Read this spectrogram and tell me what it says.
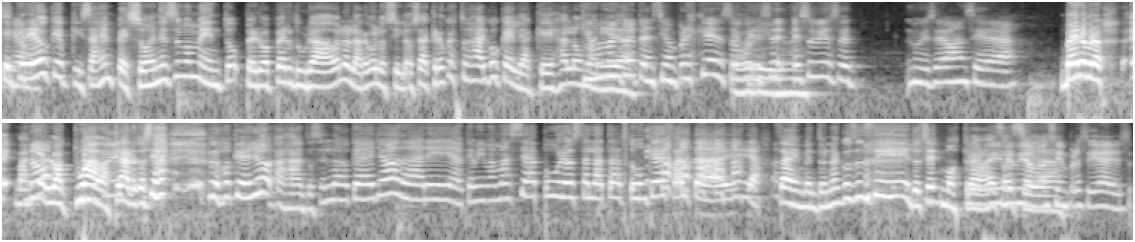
Que creo que quizás empezó en ese momento, pero ha perdurado a lo largo de los siglos. O sea, creo que esto es algo que le aqueja a la Qué humanidad. momento de tensión, pero es que eso Es hubiese, eso hubiese, me hubiese dado ansiedad. Bueno, pero eh, más No, bien lo actuabas, no, claro. Entonces, lo que yo, ajá, entonces lo que yo daría, que mi mamá sea puro salata atún que faltaría. O sea, inventé una cosa así, entonces mostraba Qué esa horrible, mi mamá ansiedad. siempre hacía eso.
